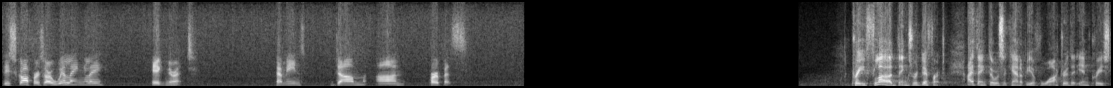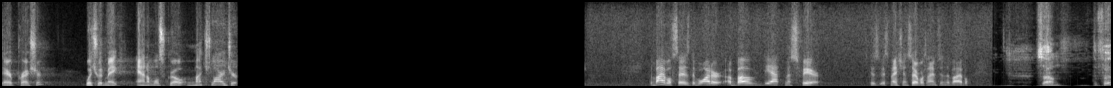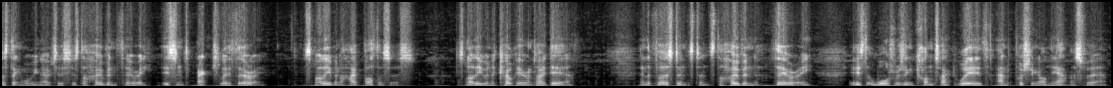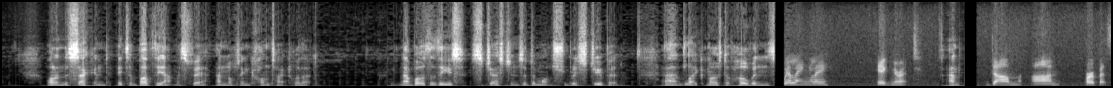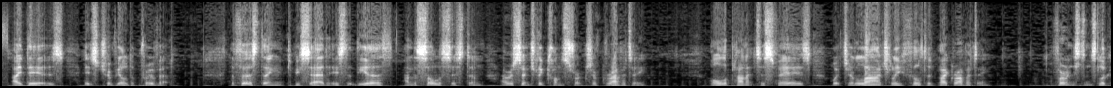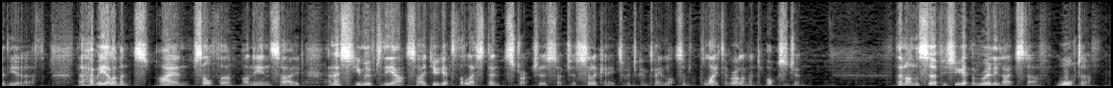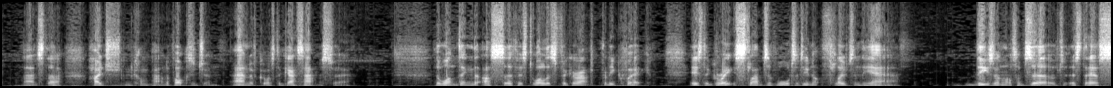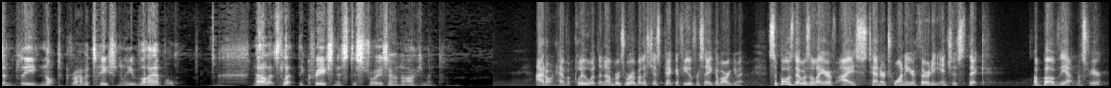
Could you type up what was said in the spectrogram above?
These scoffers are willingly ignorant. That means dumb on purpose. Pre-flood, things were different. I think there was a canopy of water that increased air pressure, which would make animals grow much larger. The Bible says the water above the atmosphere, because it's mentioned several times in the Bible. So, the first thing we notice is the Hovind theory isn't actually a theory. It's not even a hypothesis. It's not even a coherent idea. In the first instance, the Hovind theory is that water is in contact with and pushing on the atmosphere, while in the second, it's above the atmosphere and not in contact with it. Now both of these suggestions are demonstrably stupid, and like most of Hovind's willingly ignorant and dumb on purpose ideas, it's trivial to prove it. The first thing to be said is that the Earth and the solar system are essentially constructs of gravity. All the planets are spheres which are largely filtered by gravity. For instance, look at the Earth. The heavy elements, iron, sulfur, on the inside, and as you move to the outside you get to the less dense structures such as silicates, which contain lots of the lighter element, oxygen. Then on the surface you get the really light stuff, water, that's the hydrogen compound of oxygen, and of course the gas atmosphere. The one thing that us surface dwellers figure out pretty quick is that great slabs of water do not float in the air. These are not observed as they are simply not gravitationally viable. Now let's let the creationist destroy his own argument. I don't have a clue what the numbers were, but let's just pick a few for sake of argument. Suppose there was a layer of ice 10 or 20 or 30 inches thick above the atmosphere,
